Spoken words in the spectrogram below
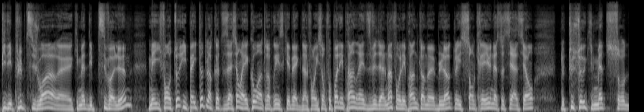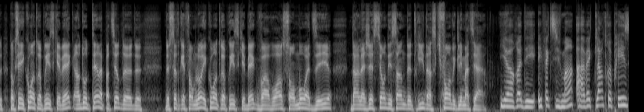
puis des plus petits joueurs euh, qui mettent des petits volumes, mais ils font tout, ils payent toutes leurs cotisations à Éco-entreprise Québec. Dans le fond, ils sont, faut pas les prendre individuellement, faut les prendre comme un bloc. Ils se sont créés une association de tous ceux qui mettent sur... Donc, c'est Éco-entreprise Québec. En d'autres termes, à partir de, de, de cette réforme-là, Éco-entreprise Québec va avoir son mot à dire dans la gestion des centres de tri, dans ce qu'ils font avec les matières il y aura des effectivement avec l'entreprise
